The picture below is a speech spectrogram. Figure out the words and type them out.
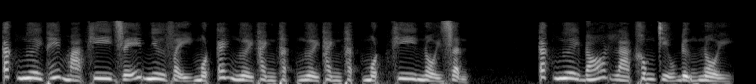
Các ngươi thế mà khi dễ như vậy một cách người thành thật người thành thật một khi nổi giận. Các ngươi đó là không chịu đựng nổi.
